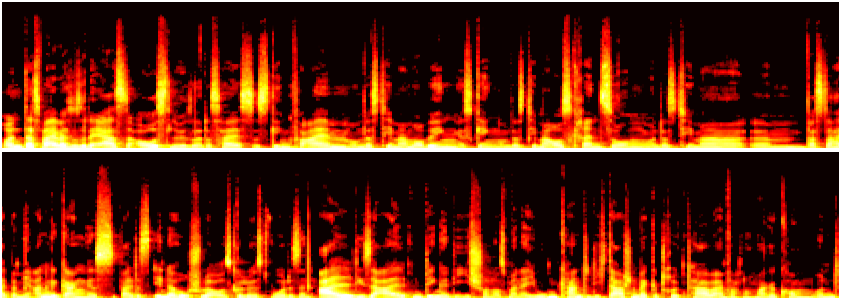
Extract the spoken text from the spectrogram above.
und das war einfach so der erste Auslöser. Das heißt, es ging vor allem um das Thema Mobbing, es ging um das Thema Ausgrenzung und das Thema, ähm, was da halt bei mir angegangen ist, weil das in der Hochschule ausgelöst wurde, sind all diese alten Dinge, die ich schon aus meiner Jugend kannte, die ich da schon weggedrückt habe, einfach nochmal gekommen. Und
